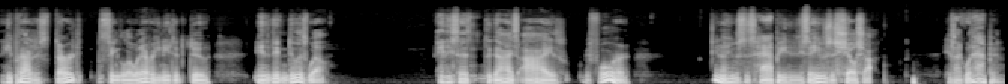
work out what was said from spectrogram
he put out his third single or whatever he needed to do, and it didn't do as well. And he said the guy's eyes before, you know, he was just happy. And He said he was just shell shocked. He's like, what happened?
